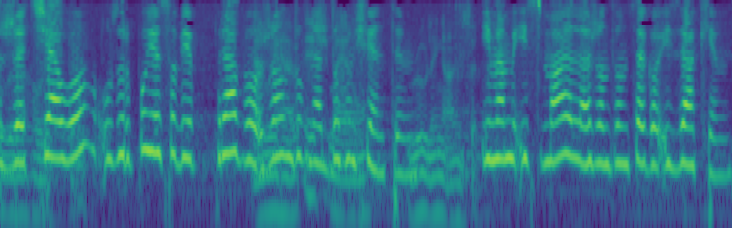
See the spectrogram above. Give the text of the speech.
że ciało uzurpuje sobie prawo rządów nad Duchem Świętym. I mamy Ismaela rządzącego Izakiem.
